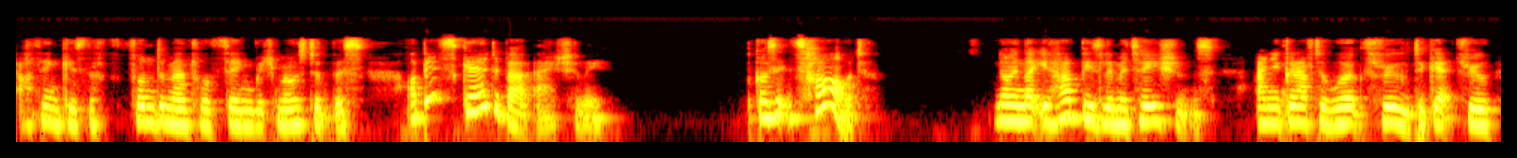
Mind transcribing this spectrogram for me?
I think, is the fundamental thing which most of us are a bit scared about, actually, because it's hard knowing that you have these limitations and you're going to have to work through to get through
